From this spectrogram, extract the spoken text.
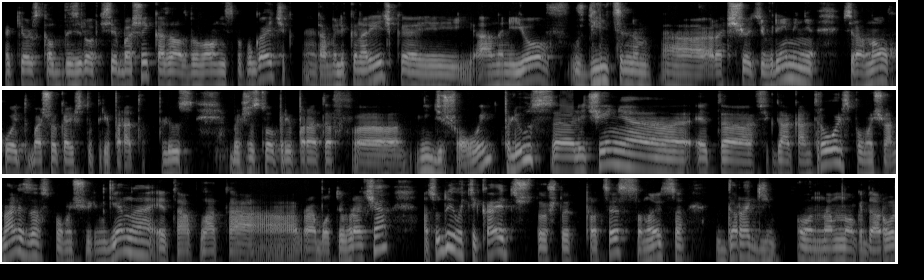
Как я уже сказал, дозировки все большие. Казалось бы, волнистый попугайчик там, или канареечка, и, а на нее в, в длительном э, расчете времени все равно уходит большое количество препаратов. Плюс большинство препаратов э, не дешевые. Плюс э, лечение – это всегда контроль с помощью анализов, с помощью рентгена, это оплата работы врача. Отсюда и вытекает, что, что этот процесс становится дорогим он намного дороже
